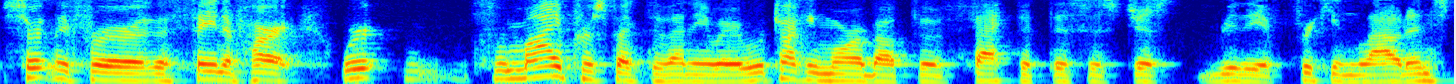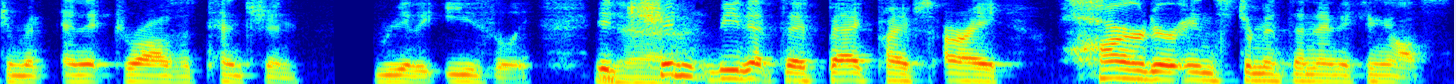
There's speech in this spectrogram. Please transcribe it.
certainly for the faint of heart, we're from my perspective anyway, we're talking more about the fact that this is just really a freaking loud instrument and it draws attention really easily. It yeah. shouldn't be that the bagpipes are a harder instrument than anything else.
